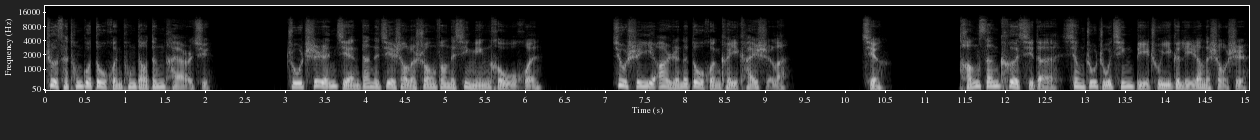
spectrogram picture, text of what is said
这才通过斗魂通道登台而去。主持人简单的介绍了双方的姓名和武魂，就示意二人的斗魂可以开始了。请。唐三客气的向朱竹清比出一个礼让的手势。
